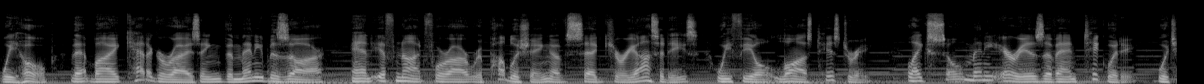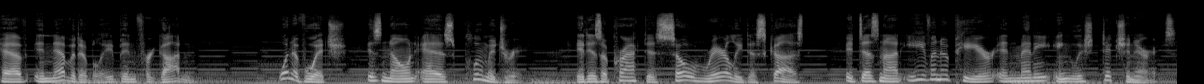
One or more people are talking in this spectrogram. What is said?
We hope that by categorizing the many bizarre, and if not for our republishing of said curiosities, we feel lost history, like so many areas of antiquity which have inevitably been forgotten. One of which is known as plumagery. It is a practice so rarely discussed, it does not even appear in many English dictionaries,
